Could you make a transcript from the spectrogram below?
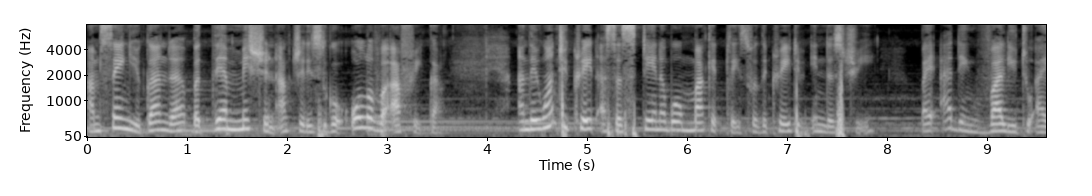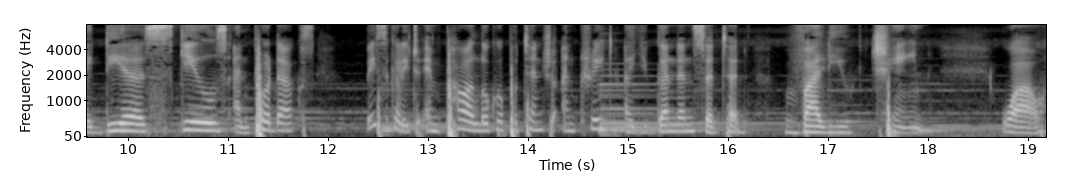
I'm saying Uganda, but their mission actually is to go all over Africa. And they want to create a sustainable marketplace for the creative industry by adding value to ideas, skills, and products, basically to empower local potential and create a Ugandan centered value chain. Wow,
